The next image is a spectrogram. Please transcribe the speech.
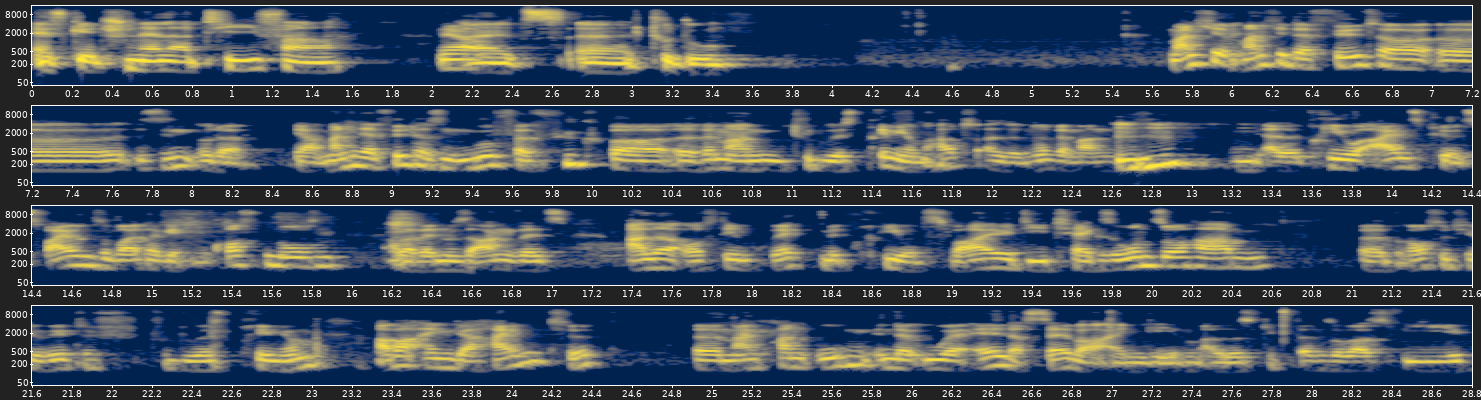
es geht schneller tiefer Ja. als äh, To-Do. Manche, manche der Filter äh, sind oder ja, manche der Filter sind nur verfügbar, äh, wenn man To-Do-Ist Premium hat. Also ne, wenn man Mhm. also Prio 1, Prio 2 und so weiter geht im kostenlosen. Aber wenn du sagen willst, alle aus dem Projekt mit Prio 2, die Tag so und so haben, äh, brauchst du theoretisch To-Do-Ist Premium. Aber ein Geheimtipp, äh, man kann oben in der URL das selber eingeben. Also es gibt dann sowas wie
